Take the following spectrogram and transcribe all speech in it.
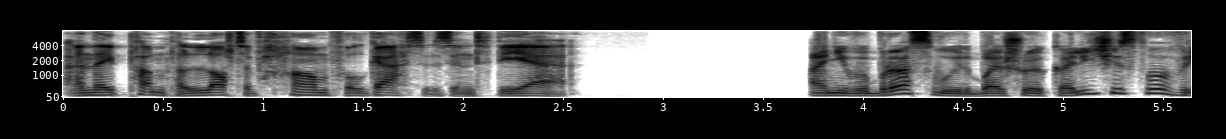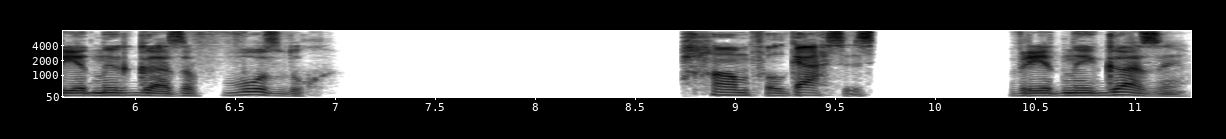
And they pump a lot of harmful gases into the air. Они выбрасывают большое количество вредных газов в воздух. Harmful gases. Вредные газы.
